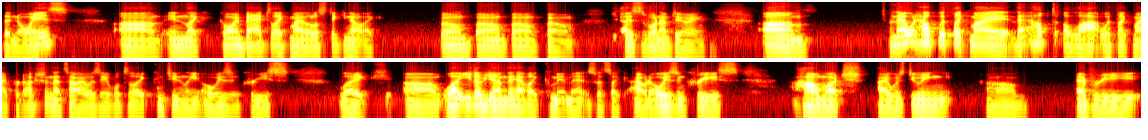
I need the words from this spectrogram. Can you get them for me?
the noise um in like going back to like my little sticky note like boom boom boom boom Yep. this is what I'm doing um and that would help with like my that helped a lot with like my production. That's how i was able to like continually always increase like um well at UWM they have like commitment so it's like i would always increase how much i was doing um every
